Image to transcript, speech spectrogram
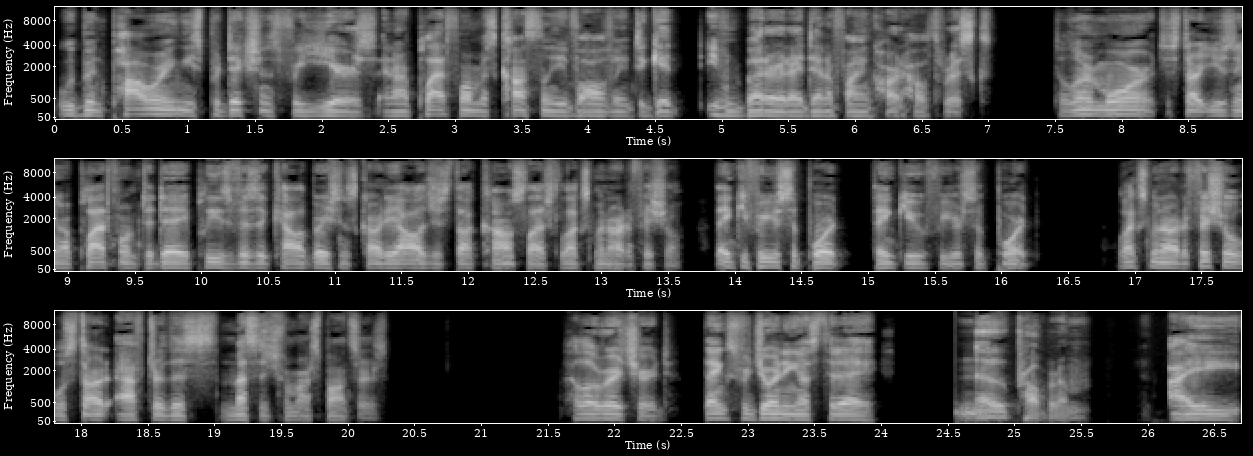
We've been powering these predictions for years, and our platform is constantly evolving to get even better at identifying heart health risks. To learn more, to start using our platform today, please visit calibrationscardiologist.com slash Lexman Artificial. Thank you for your support. Thank you for your support. Lexman Artificial will start after this message from our sponsors. Hello, Richard. Thanks for joining us today. No problem. I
